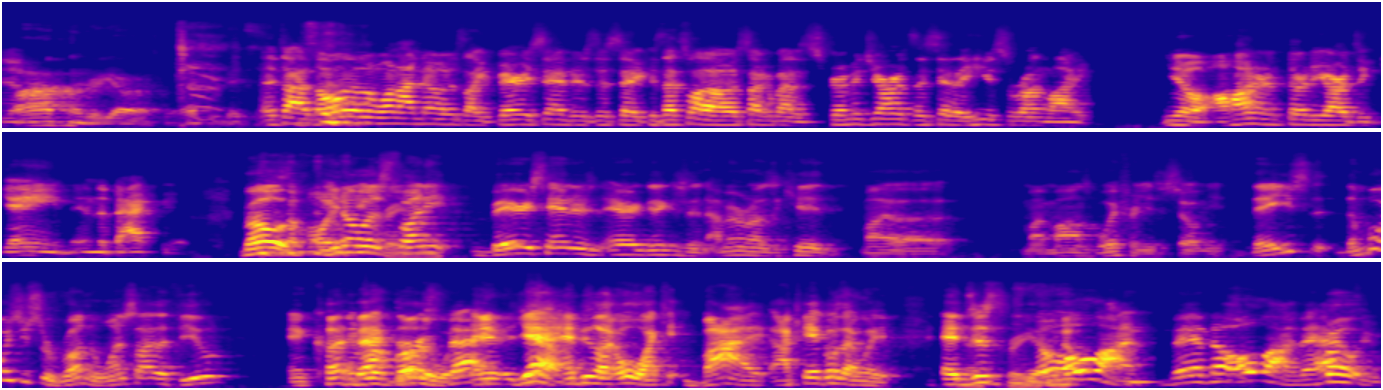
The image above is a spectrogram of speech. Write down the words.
Yeah. 500 yards. That's ridiculous. It's, the only other one I know is like Barry Sanders. They say because that's what I was talking about is scrimmage yards. They say that he used to run like you know 130 yards a game in the backfield. Bro, you know what's funny? Barry Sanders and Eric Dickerson. I remember when I was a kid, my uh my mom's boyfriend used to show me. They used to them boys used to run to one side of the field and cut and back the other way. And, yeah, yeah, and be like, oh, I can't buy, I can't go that way. And That's just crazy. no O line. They had no O line. They have bro, to.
